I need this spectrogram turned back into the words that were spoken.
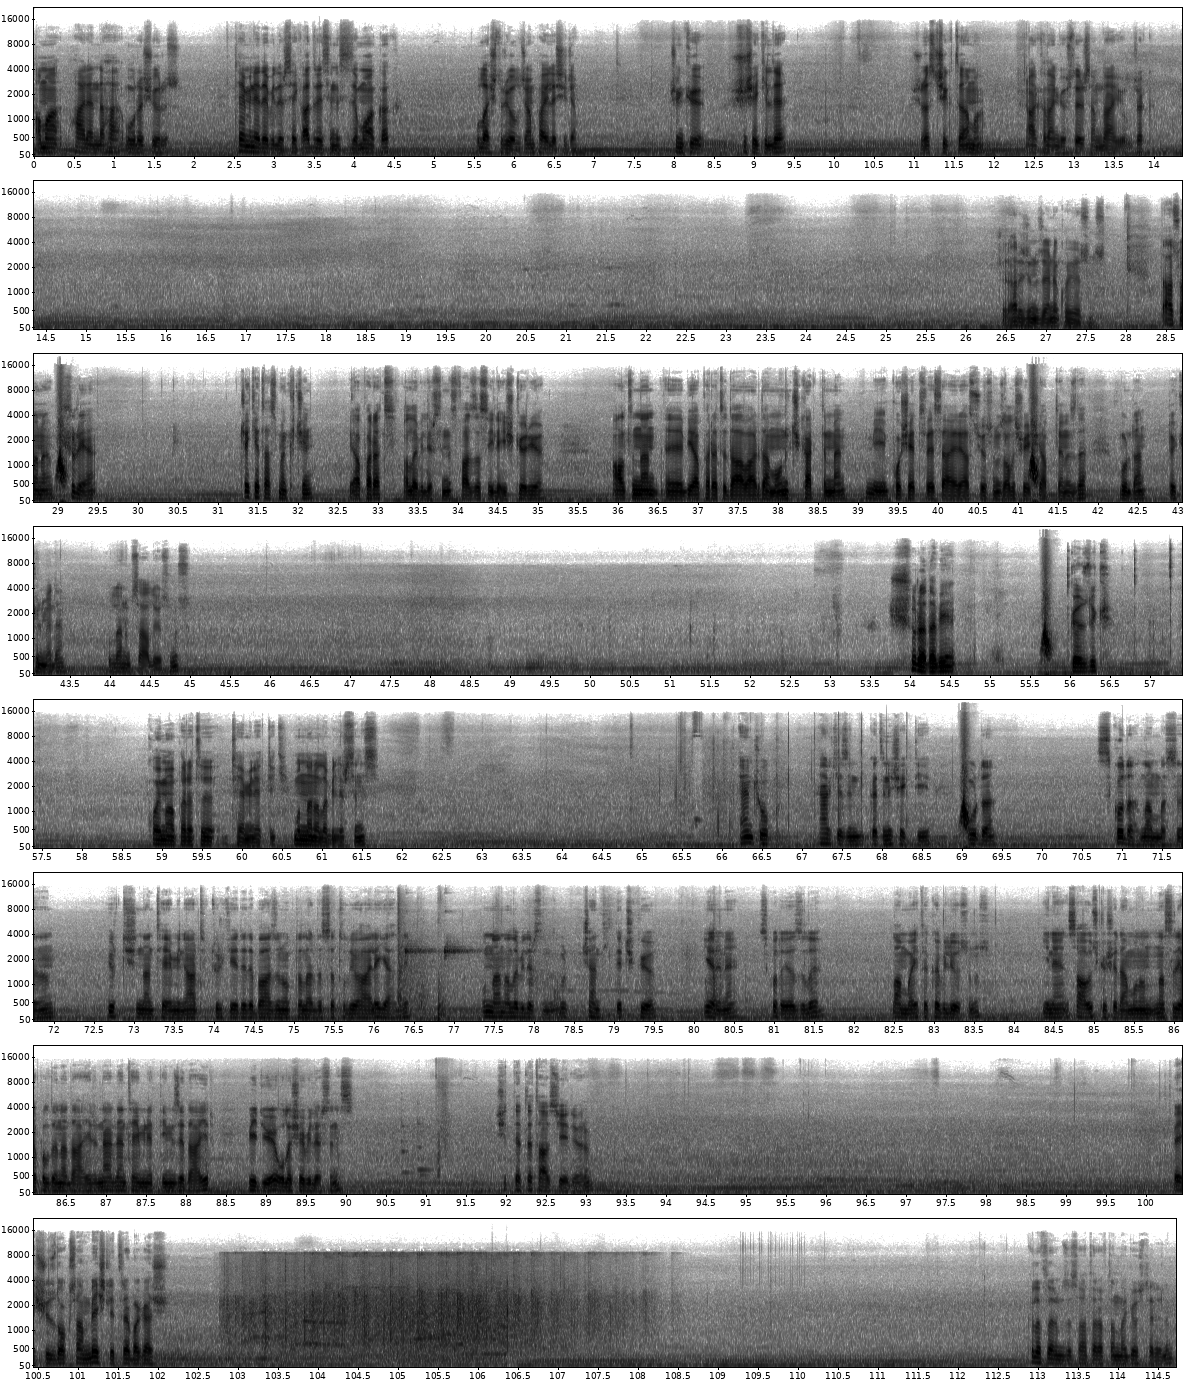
Ama halen daha uğraşıyoruz. Temin edebilirsek adresini size muhakkak ulaştırıyor olacağım, paylaşacağım. Çünkü şu şekilde şurası çıktı ama arkadan gösterirsem daha iyi olacak. Şöyle aracın üzerine koyuyorsunuz. Daha sonra şuraya ceket asmak için bir aparat alabilirsiniz. Fazlasıyla iş görüyor. Altından e, bir aparatı daha vardı ama onu çıkarttım ben. Bir poşet vesaire asıyorsunuz alışveriş yaptığınızda buradan dökülmeden kullanım sağlıyorsunuz. Şurada bir gözlük koyma aparatı temin ettik. Bundan alabilirsiniz. En çok herkesin dikkatini çektiği burada Skoda lambasının yurt dışından temini artık Türkiye'de de bazı noktalarda satılıyor hale geldi. Bundan alabilirsiniz. Bu çentikle çıkıyor. Yerine Skoda yazılı lambayı takabiliyorsunuz. Yine sağ üst köşeden bunun nasıl yapıldığına dair, nereden temin ettiğimize dair videoya ulaşabilirsiniz. Şiddetle tavsiye ediyorum. 595 litre bagaj. Kılıflarımızı sağ taraftan da gösterelim.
